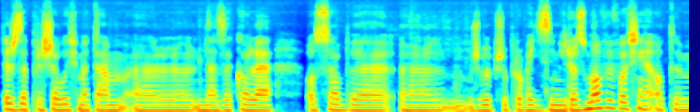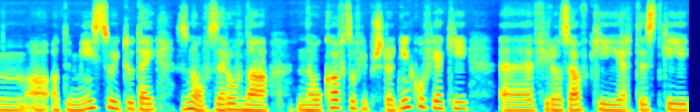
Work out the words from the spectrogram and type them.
Też zapraszałyśmy tam e, na zakole osoby, e, żeby przeprowadzić z nimi rozmowy właśnie o tym, o, o tym miejscu. I tutaj znów zarówno naukowców i przyrodników, jak i e, filozofki i artystki.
